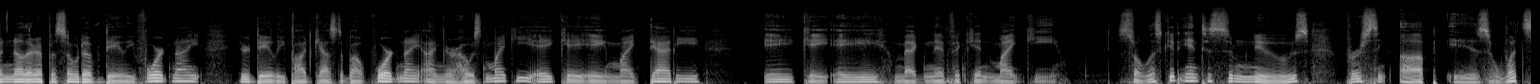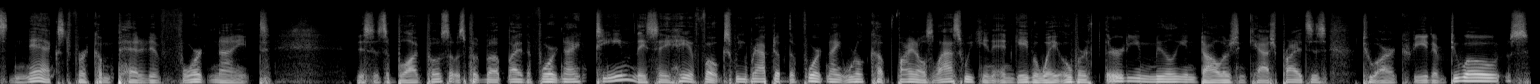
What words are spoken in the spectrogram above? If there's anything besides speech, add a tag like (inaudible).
Another episode of Daily Fortnite, your daily podcast about Fortnite. I'm your host, Mikey, aka Mike Daddy, aka Magnificent Mikey. So let's get into some news. First thing up is what's next for competitive Fortnite. This is a blog post that was put up by the Fortnite team. They say, Hey, folks, we wrapped up the Fortnite World Cup finals last weekend and gave away over $30 million in cash prizes to our creative duos,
